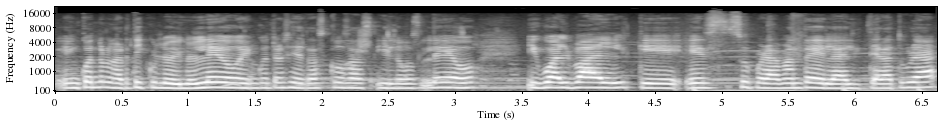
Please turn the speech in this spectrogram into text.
encuentro un artículo y lo leo, encuentro ciertas cosas y los leo. Igual Val, que es súper amante de la literatura,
